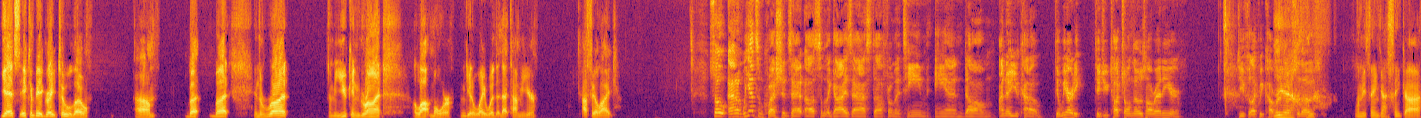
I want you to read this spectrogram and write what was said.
yeah, it's it can be a great tool though. Um, but but in the rut, I mean, you can grunt a lot more and get away with it that time of year. I feel like. So, Adam, we had some questions that uh, some of the guys asked uh, from the team, and um, I know you kind of did. We already did you touch on those already, or do you feel like we covered yeah. most of those? let me think. I think I.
